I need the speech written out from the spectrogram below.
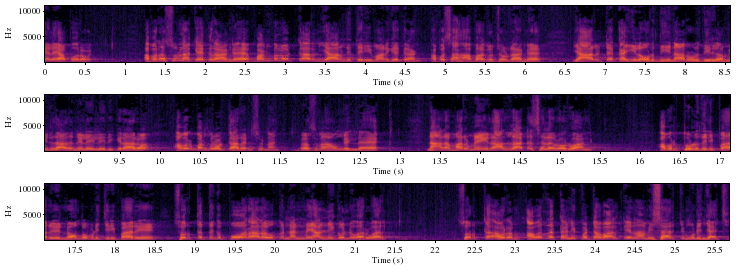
ஏழையாக போகிறவன் அப்போ ரசுல்லா கேட்குறாங்க பங்களோட்காரன் யாருன்னு தெரியுமான்னு கேட்குறாங்க அப்போ சஹாபாக்கள் சொல்கிறாங்க யார்கிட்ட கையில் ஒரு தீனார் ஒரு தீர்க்கம் இல்லாத நிலையில் இருக்கிறாரோ அவர் பங்களோட்காரன்னு சொன்னாங்க. ரசுல்லா அவங்க இல்லை. நாளை மறுமையில் அல்லாட்ட சிலர் வருவாங்க. அவர் தொழுதிருப்பார் நோன்பு பிடிச்சிருப்பார் சொர்க்கத்துக்கு போகிற அளவுக்கு நன்மை அள்ளி கொண்டு வருவார். சொர்க்க அவர் அவரில் தனிப்பட்ட வாழ்க்கையெல்லாம் விசாரித்து முடிஞ்சாச்சு.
